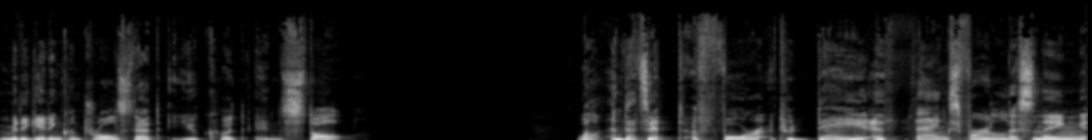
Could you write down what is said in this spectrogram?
mitigating controls that you could install. Well, and that's it for today. Uh, thanks for listening.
